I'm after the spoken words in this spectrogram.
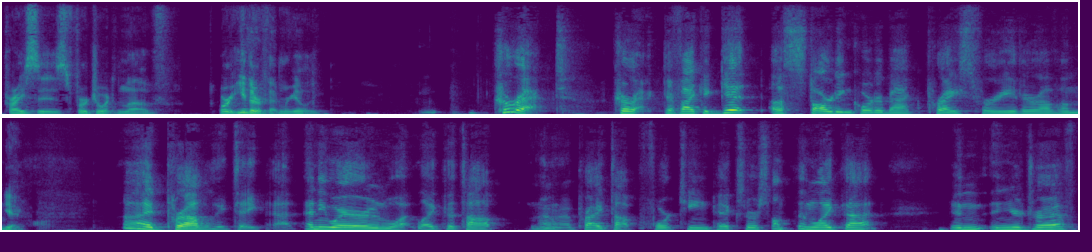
prices for Jordan Love or either of them, really. Correct. Correct. If I could get a starting quarterback price for either of them, yeah, I'd probably take that anywhere in what, like the top, I don't know, probably top 14 picks or something like that in in your draft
